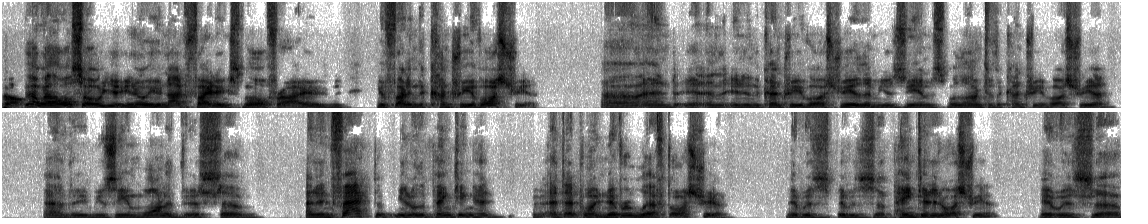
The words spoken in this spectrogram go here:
So, yeah, well, also, you, you know, you're not fighting small fry. You're fighting the country of Austria. Uh, and, and, and in the country of Austria, the museums belong to the country of Austria. And the museum wanted this. Um, and in fact, you know, the painting had, at that point, never left Austria. It was, it was uh, painted in Austria. It was uh,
